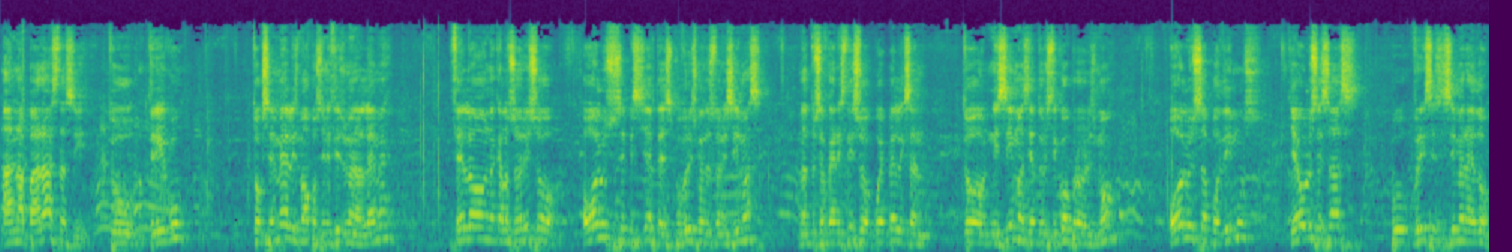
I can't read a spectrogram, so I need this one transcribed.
αναπαράσταση του τρίγου, το ξεμέλισμα όπως συνηθίζουμε να λέμε. Θέλω να καλωσορίσω όλους τους επισκέπτες που βρίσκονται στο νησί μας, να τους ευχαριστήσω που επέλεξαν το νησί μας για τουριστικό προορισμό, όλους τους αποδήμους και όλους εσάς που βρίσκεστε σήμερα εδώ.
